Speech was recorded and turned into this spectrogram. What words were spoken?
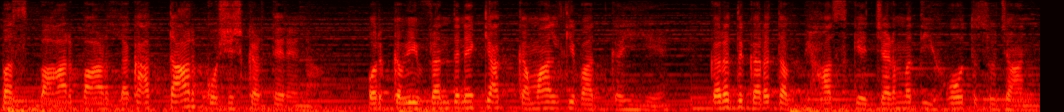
बस बार बार लगातार कोशिश करते रहना। और कवि वृंद ने क्या कमाल की बात कही है? करत करत अभ्यास के जड़मती होत सुजान,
